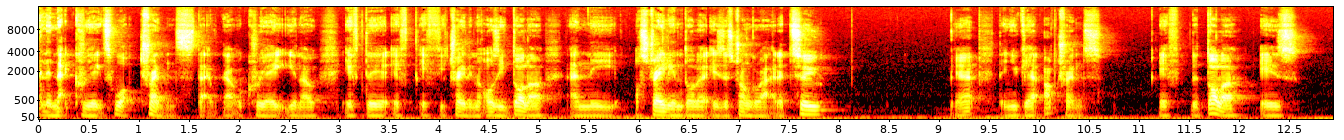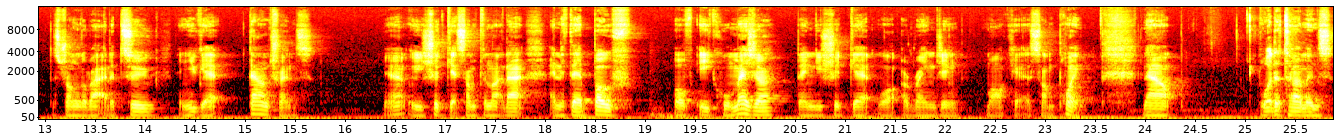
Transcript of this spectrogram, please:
and then that creates what? Trends that, that will create you know if the if, if you're trading the aussie dollar and the australian dollar is the stronger out of the two yeah then you get uptrends. If the dollar is the stronger out of the two then you get downtrends yeah? Or you should get something like that. And if they're both of equal measure then you should get what? A ranging market at some point. Now what determines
